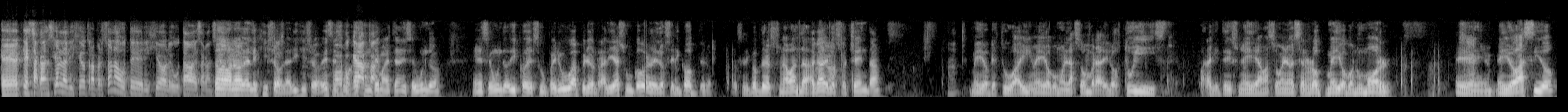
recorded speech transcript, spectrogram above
Eh, ¿Esa canción la eligió otra persona o usted eligió, le gustaba esa canción? No, no, la elegí yo, la elegí yo. Ese O es un, es tema que está en el segundo, en el segundo disco de Super Uva, pero en realidad es un cover de Los Helicópteros. Los Helicópteros es una banda acá de los 80, medio que estuvo ahí, medio como en la sombra de los Twists, para que te des una idea, más o menos ese rock medio con humor, eh, medio ácido.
